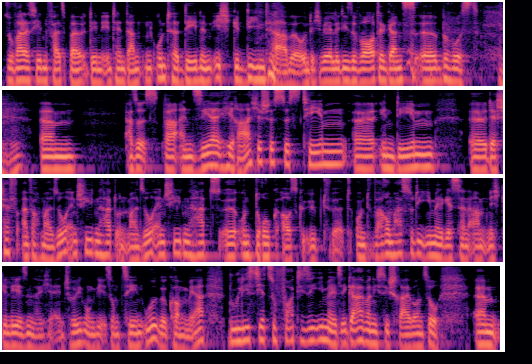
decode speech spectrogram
So war das jedenfalls bei den Intendanten, unter denen ich gedient habe. Und ich wähle diese Worte ganz äh, bewusst. Mhm. Ähm, also es war ein sehr hierarchisches System, äh, in dem äh, der Chef einfach mal so entschieden hat und mal so entschieden hat äh, und Druck ausgeübt wird. Und warum hast du die E-Mail gestern Abend nicht gelesen? Ich, Entschuldigung, die ist um 10 Uhr gekommen, ja. Du liest jetzt sofort diese E-Mails, egal wann ich sie schreibe und so. Ähm,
